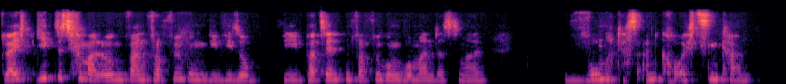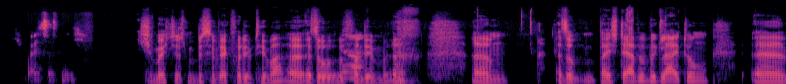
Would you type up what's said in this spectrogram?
Vielleicht gibt es ja mal irgendwann Verfügungen, die wie so wie Patientenverfügungen, wo man das mal, wo man das ankreuzen kann weiß es nicht. Ich möchte jetzt ein bisschen weg von dem Thema, äh, also ja. von dem. Äh, ähm, also bei Sterbebegleitung äh,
